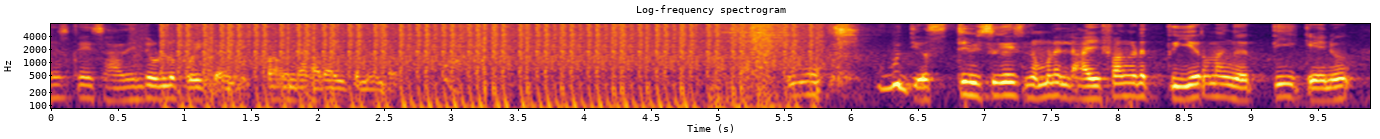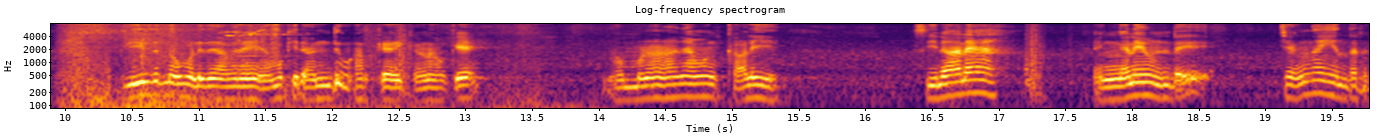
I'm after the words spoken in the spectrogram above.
യെസ് ഗൈസ് അതിന്റെ ഉള്ളിൽ പോയി കഴിഞ്ഞു. ഇപ്പം അവന്റെ കഥ കഴിക്കുന്നുണ്ടോ ജസ്റ്റ് മിസ് ഗൈസ് നമ്മുടെ ലൈഫ് അങ്ങോട്ട് തീർന്നങ്ങ് എത്തിക്കേനു വീണ്ടും നമ്മളിത് അവനെ നമുക്ക് രണ്ട് മാർക്ക് അയക്കണം ഓക്കെ നമ്മളാണ് അവൻ കളി. സിനാനെ എങ്ങനെയുണ്ട്? ചെങ്ങായി എന്താണ്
